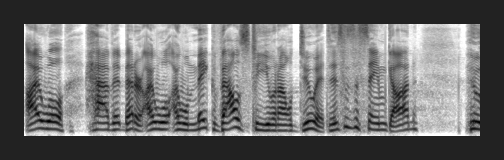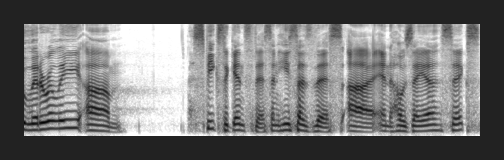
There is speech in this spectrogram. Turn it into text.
I will have it better. I will, I will make vows to you and I will do it. This is the same God who literally. Um, speaks against this, and he says this uh, in Hosea 6.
